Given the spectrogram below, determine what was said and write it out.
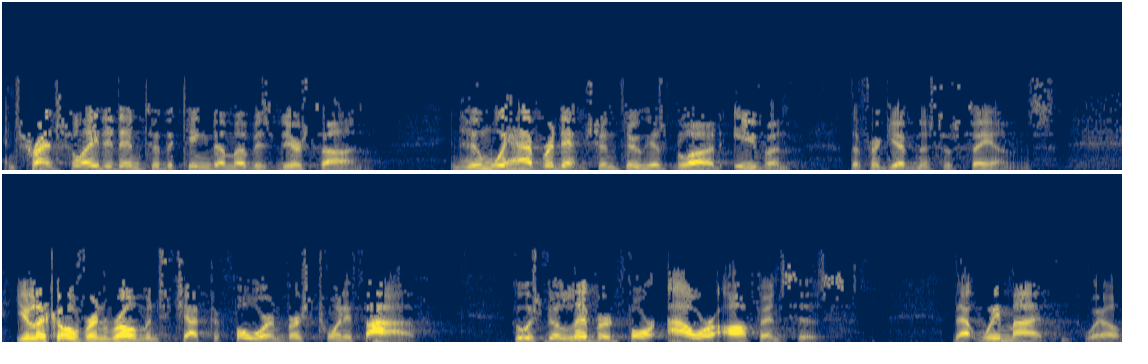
and translated into the kingdom of His dear Son, in whom we have redemption through His blood, even the forgiveness of sins. You look over in Romans chapter 4 and verse 25, who was delivered for our offenses, that we might, well,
